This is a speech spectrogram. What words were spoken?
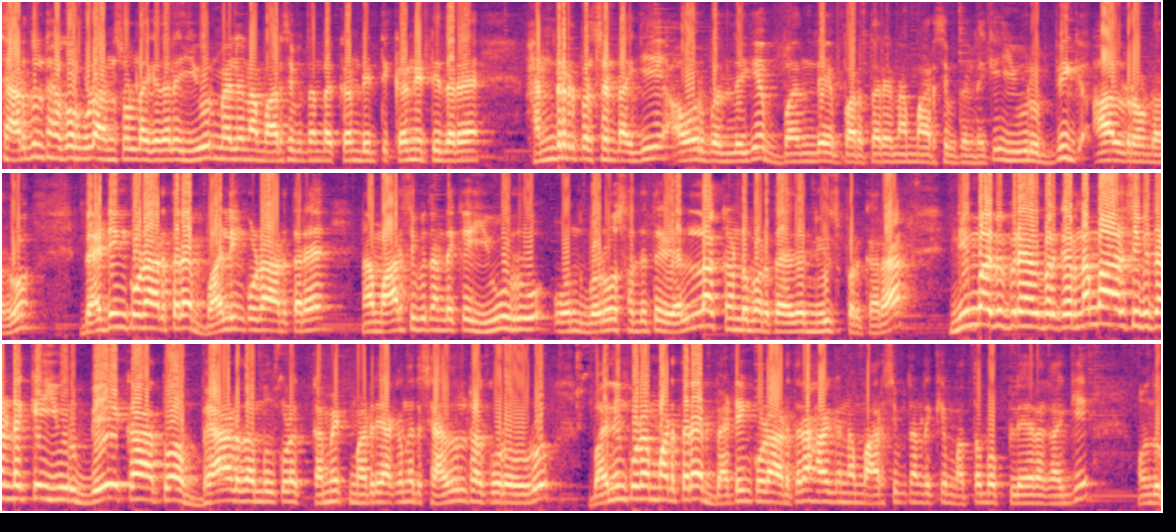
ಶಾರ್ದುಲ್ ಠಾಕೂರ್ ಕೂಡ ಅನ್ಸೋಲ್ಡ್ ಆಗಿದ್ದಾರೆ. ಇವ್ರ ಮೇಲೆ ನಮ್ಮ ಆರ್ ಸಿ ಬಿ ತಂಡ ಕಂಡಿಟ್ಟು, ಕಣ್ಣಿಟ್ಟಿದ್ದಾರೆ. ಹಂಡ್ರೆಡ್ ಪರ್ಸೆಂಟ್ ಆಗಿ ಅವ್ರ ಬದಲಿಗೆ ಬಂದೇ ಬರ್ತಾರೆ ನಮ್ಮ ಆರ್ ಸಿ ಬಿ ತಂಡಕ್ಕೆ. ಇವರು ಬಿಗ್ ಆಲ್ರೌಂಡರು ಬ್ಯಾಟಿಂಗ್ ಕೂಡ ಆಡ್ತಾರೆ ಬಾಲಿಂಗ್ ಕೂಡ ಆಡ್ತಾರೆ. ನಮ್ಮ ಆರ್ ಸಿ ಬಿ ತಂಡಕ್ಕೆ ಇವರು ಒಂದು ಬರೋ ಸಾಧ್ಯತೆ ಎಲ್ಲ ಕಂಡು ಬರ್ತಾ ಇದೆ ನ್ಯೂಸ್ ಪ್ರಕಾರ. ನಿಮ್ಮ ಅಭಿಪ್ರಾಯದ ಪ್ರಕಾರ ನಮ್ಮ ಆರ್ ಸಿ ಬಿ ತಂಡಕ್ಕೆ ಇವರು ಬೇಕಾ ಅಥವಾ ಬ್ಯಾಡ್ ಅಂಬುದು ಕೂಡ ಕಮೆಂಟ್ ಮಾಡ್ರಿ. ಯಾಕಂದ್ರೆ ಶಾರ್ದುಲ್ ಠಾಕೂರ್ ಅವರು ಬಾಲಿಂಗ್ ಕೂಡ ಮಾಡ್ತಾರೆ ಬ್ಯಾಟಿಂಗ್ ಕೂಡ ಆಡ್ತಾರೆ. ಹಾಗೆ ನಮ್ಮ ಆರ್ ಸಿ ಬಿ ತಂಡಕ್ಕೆ ಮತ್ತೊಬ್ಬ ಪ್ಲೇಯರ್ ಆಗಿ ಒಂದು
